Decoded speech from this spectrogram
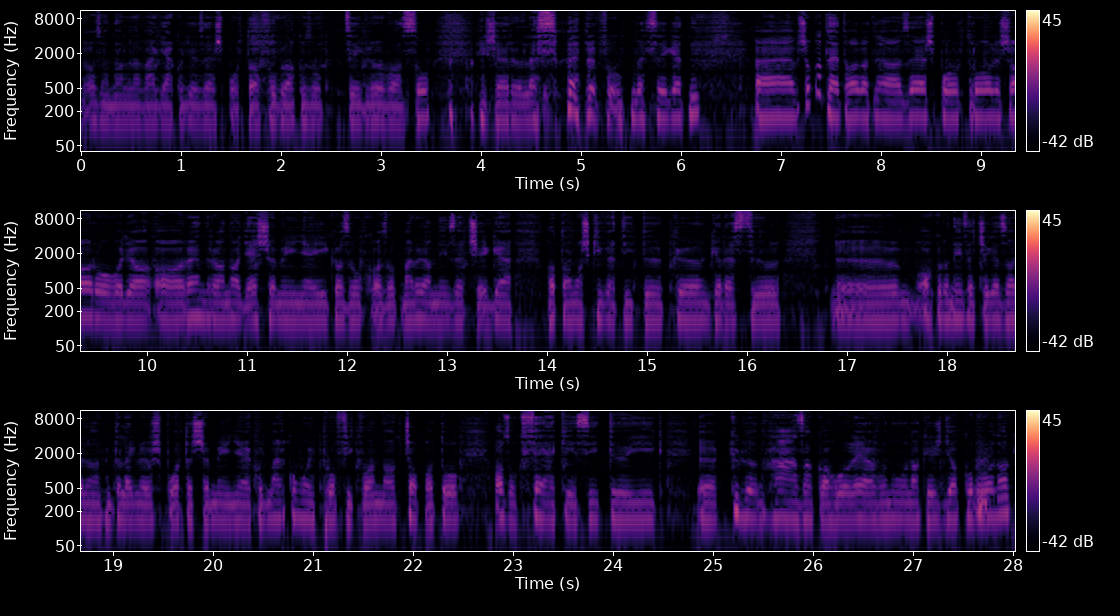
azonnal levágják, hogy ez esporttal foglalkozó cégről van szó, és erről lesz, erről fogunk beszélgetni. Sokat lehet hallgatni az e-sportról, és arról, hogy a, a rendre a nagy eseményeik, azok, azok már olyan nézettséggel, hatalmas kivetítők keresztül, akkor a nézettséggel zajlanak, mint a legnagyobb sportesemények, hogy már komoly profik vannak, csapatok, azok felkészítőik, külön házak, ahol elvonulnak és gyakorolnak.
